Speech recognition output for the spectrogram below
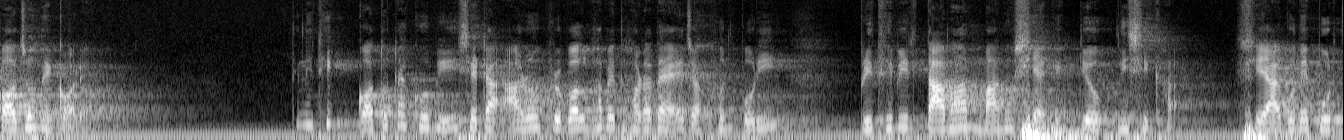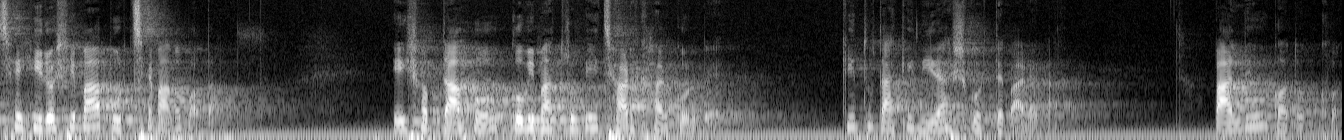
কজনে করে? তিনি ঠিক কতটা কবি সেটা আরও প্রবলভাবে ধরা দেয় যখন পড়ি পৃথিবীর তামাম মানুষই এক একটি অগ্নিশিখা। সে আগুনে পুড়ছে হিরোসীমা পুড়ছে মানবতা। এইসব দাহ কবি মাত্রকেই ছাড়খাড় করবে, কিন্তু তাকে নিরাশ করতে পারে না। পারলেও কতক্ষণ?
